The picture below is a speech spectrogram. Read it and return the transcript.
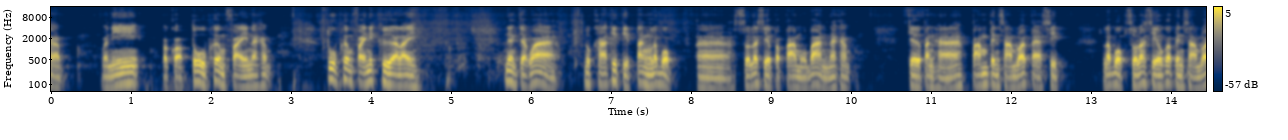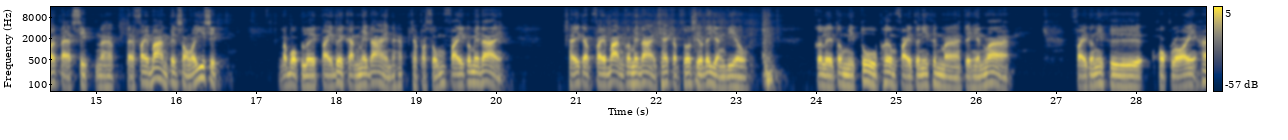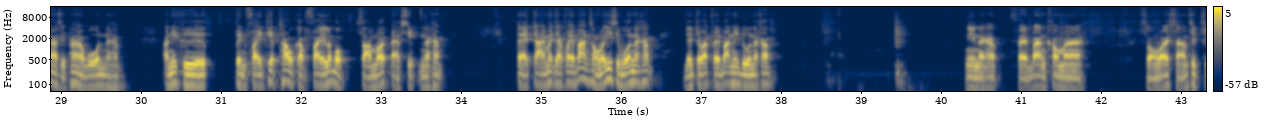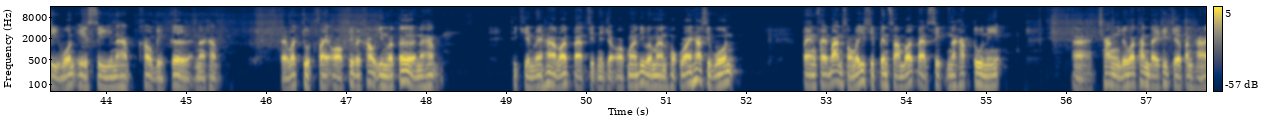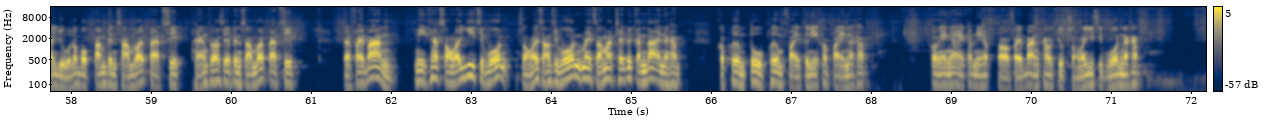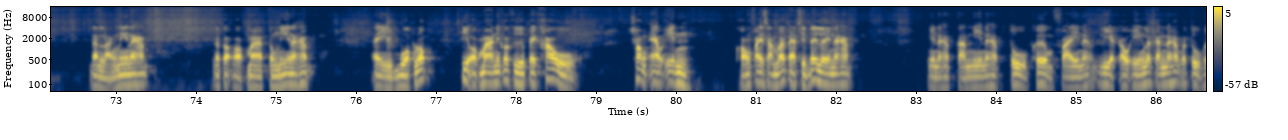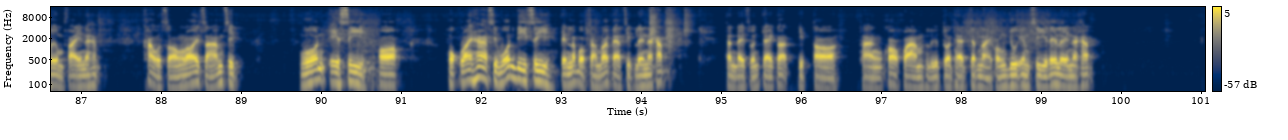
ครับ วันนี้ประกอบตู้เพิ่มไฟนะครับ ตู้เพิ่มไฟนี่คืออะไร เนื่องจากว่าลูกค้าที่ติดตั้งระบบอ่าโซลาเซลล์ประปาหมู่บ้านนะครับ เจอปัญหาปั๊มเป็น 380 ระบบโซลาเซลล์ก็เป็น 380 นะครับ แต่ไฟบ้านเป็น 220 ระบบเลยไปด้วยกันไม่ได้นะครับ จะผสมไฟก็ไม่ได้ ใช้กับไฟบ้านก็ไม่ได้ ใช้กับโซลาเซลล์ได้อย่างเดียว ก็เลยต้องมีตู้เพิ่มไฟตัวนี้ขึ้นมา จะเห็นว่าไฟตรงนี้คือ 655 โวลต์นะครับ อันนี้คือเป็นไฟเทียบเท่ากับไฟระบบ 380 นะครับ แต่จ่ายมาจากไฟบ้าน 220 โวลต์นะครับ เดี๋ยวจะวัดไฟบ้านให้ดูนะครับ นี่นะครับ ไฟบ้านเข้ามา 234 โวลต์ AC นะครับ เข้าเบรกเกอร์นะครับ แต่ว่าจุดไฟออกที่ไปเข้าอินเวอร์เตอร์นะครับ ที่เขียนไว้ 580เนี่ยจะออกมาที่ประมาณ 650 โวลต์ แปลงไฟบ้าน 220 เป็น 380 นะครับ ตู้นี้ ช่างหรือว่าท่านใดที่เจอปัญหาอยู่ระบบปั๊มเป็น 380 แผงโซลาร์เซลล์เป็น 380 แต่ไฟบ้านมีแค่ 220 โวลต์ 230 โวลต์ไม่สามารถใช้ด้วยกันได้นะครับ ก็เพิ่มตู้เพิ่มไฟตัวนี้เข้าไปนะครับ ก็ง่ายๆครับนี่ครับต่อไฟบ้านเข้าจุด 220 โวลต์นะครับ ด้านหลังนี้นะครับ แล้วก็ออกมาตรงนี้นะครับ ไอ้บวกลบที่ออกมานี่ก็คือไปเข้าช่อง LN ของไฟ 380 ได้เลยนะครับ นี่นะครับ ตามนี้นะครับ ตู้เพิ่มไฟนะเรียกเอาเองแล้วกันนะครับว่าตู้เพิ่มไฟนะครับ เข้า 230 โวลต์ AC ออก 650 โวลต์ DC เป็นระบบ 380 เลยนะครับ ท่านใดสนใจก็ติดต่อทางข้อความหรือตัวแทนจำหน่ายของ UMC ได้เลยนะครับ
